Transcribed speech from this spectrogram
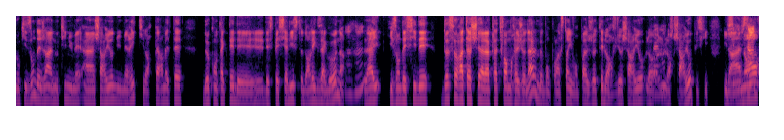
Donc, ils ont déjà un outil un chariot numérique qui leur permettait de contacter des, spécialistes dans l'Hexagone. Mmh Là, ils ont décidé de se rattacher à la plateforme régionale, mais bon, pour l'instant, ils vont pas jeter leur vieux chariot, leur, ben chariot, puisqu'il a un an,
